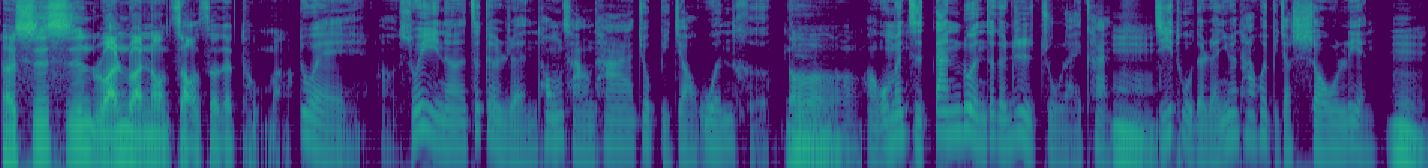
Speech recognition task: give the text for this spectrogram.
呃湿湿软软那种沼泽的土嘛。对，好，所以呢，这个人通常他就比较温和哦，啊。我们只单论这个日主来看，嗯己土的人，因为他会比较收敛。嗯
